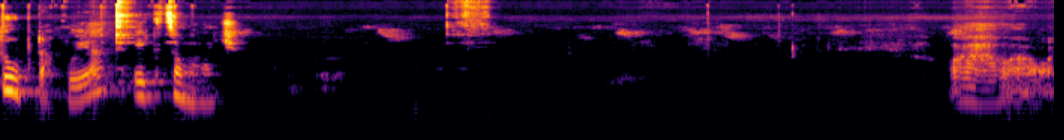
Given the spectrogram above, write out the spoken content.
तूप टाकूया एक चमच वा वा वा.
